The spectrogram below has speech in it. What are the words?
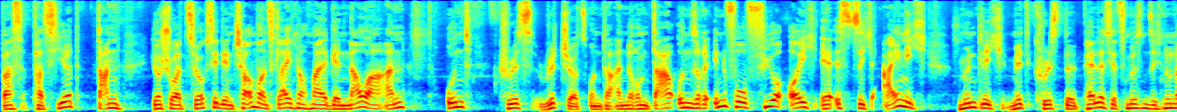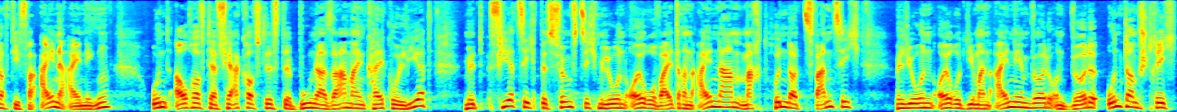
was passiert. Dann Joshua Zirkse, den schauen wir uns gleich nochmal genauer an. Und Chris Richards unter anderem. Da unsere Info für euch. Er ist sich einig mündlich mit Crystal Palace. Jetzt müssen sich nur noch die Vereine einigen und auch auf der Verkaufsliste Buna Saman kalkuliert mit 40 bis 50 Millionen Euro weiteren Einnahmen, macht 120 Millionen Euro, die man einnehmen würde und würde unterm Strich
